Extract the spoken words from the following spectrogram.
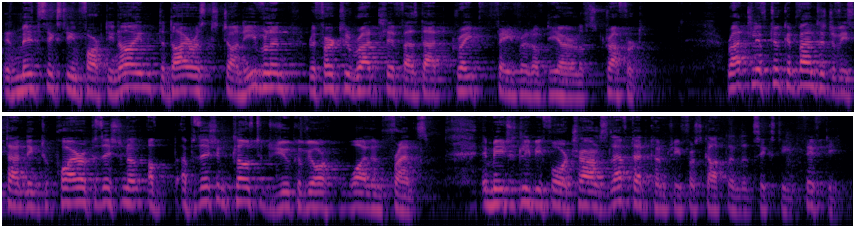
In mid 1649, the diarist John Evelyn referred to Radcliffe as that great favourite of the Earl of Strafford. Radcliffe took advantage of his standing to acquire a position, of, a position close to the Duke of York while in France, immediately before Charles left that country for Scotland in 1650.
